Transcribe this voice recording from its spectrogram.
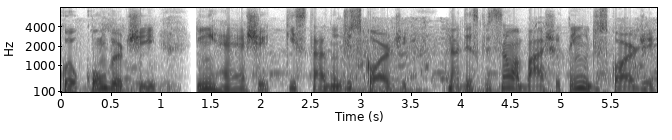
que eu converti em hash que está no Discord. Na descrição abaixo tem o Discord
